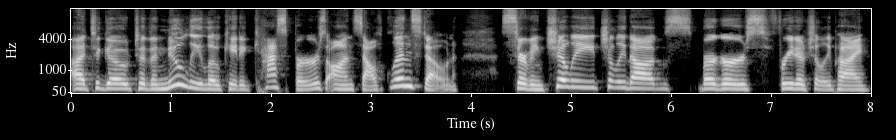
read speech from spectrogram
uh, to go to the newly located Casper's on South Glenstone, serving chili, chili dogs, burgers, Frito chili pie,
